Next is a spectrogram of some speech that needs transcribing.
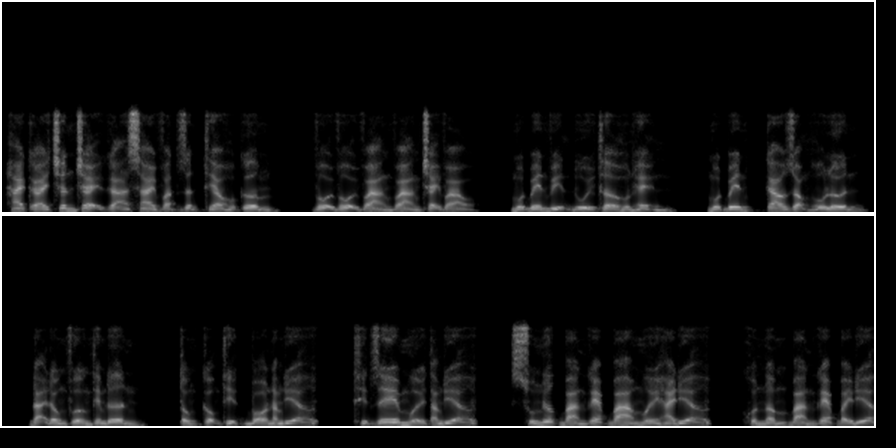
hai cái chân chạy gã sai vật dẫn theo hộp cơm, vội vội vàng vàng chạy vào, một bên vịn đuổi thở hổn hển, một bên cao giọng hô lớn, đại đồng phường thêm đơn, tổng cộng thịt bò 5 đĩa, thịt dê 18 đĩa, xuống nước bàn ghép 32 đĩa, khuẩn nấm bàn ghép 7 đĩa.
